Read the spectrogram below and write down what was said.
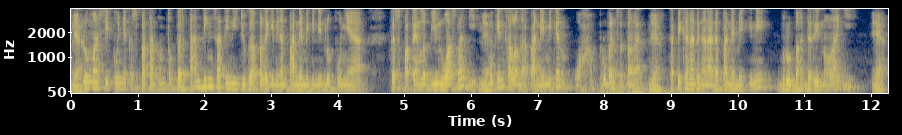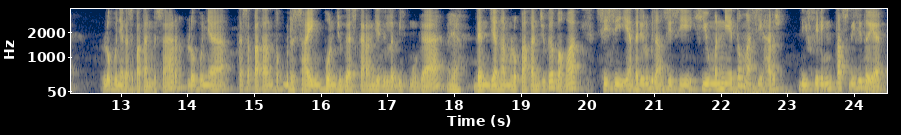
Ya. lu masih punya kesempatan untuk bertanding saat ini juga, apalagi dengan pandemi ini lu punya kesempatan yang lebih luas lagi. Iya. Mungkin kalau nggak pandemi kan, wah perubahan cepet banget. Iya. Tapi karena dengan ada pandemi ini berubah dari nol lagi Iya. Lu punya kesempatan besar, lu punya kesempatan untuk bersaing pun juga sekarang jadi lebih mudah. Iya. Dan jangan melupakan juga bahwa sisi yang tadi lu bilang, sisi humannya itu masih harus di feeling touch di situ ya.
